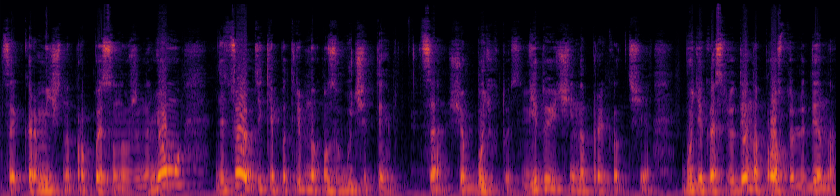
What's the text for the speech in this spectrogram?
Це кармічно прописано вже на ньому. Для цього тільки потрібно озвучити це, щоб будь-хтось, відуючий, наприклад, чи будь-якась людина, просто людина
